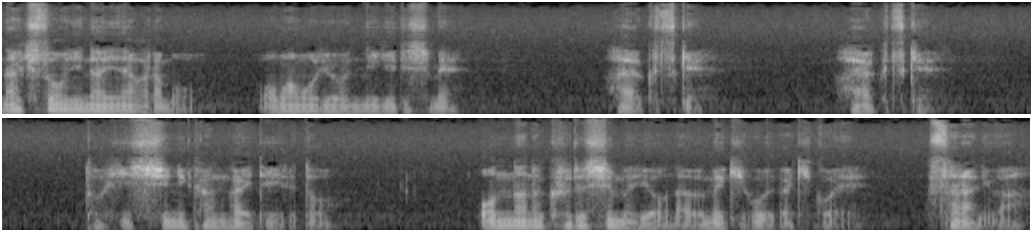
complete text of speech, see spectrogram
泣きそうになりながらもお守りを握りしめ早くつけ早くつけと必死に考えていると女の苦しむようなうめき声が聞こえさらには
